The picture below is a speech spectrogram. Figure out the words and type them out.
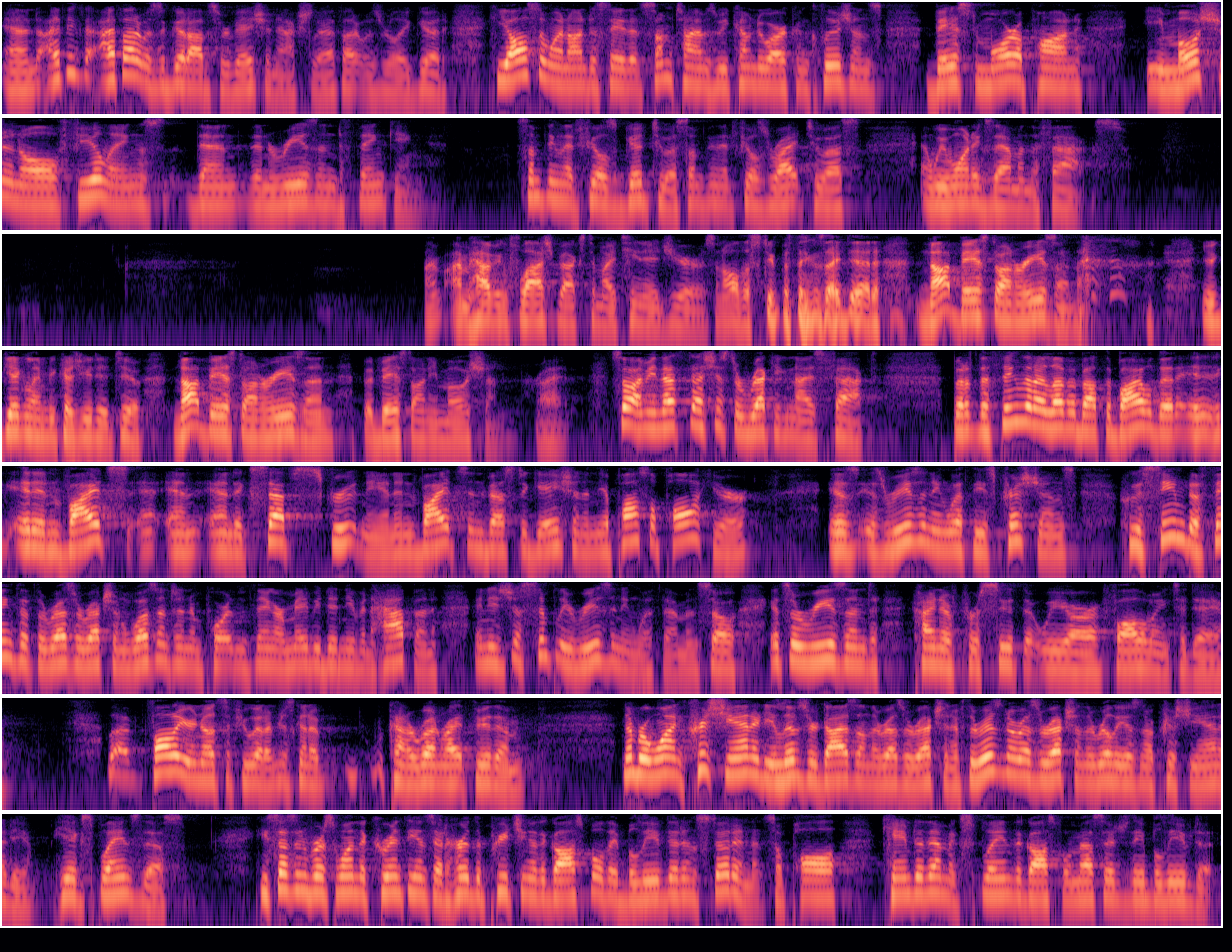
And I think that, I thought it was a good observation, actually. I thought it was really good. He also went on to say that sometimes we come to our conclusions based more upon emotional feelings than, than reasoned thinking. Something that feels good to us, something that feels right to us, and we won't examine the facts. I'm, I'm having flashbacks to my teenage years and all the stupid things I did, not based on reason. You're giggling because you did too. Not based on reason, but based on emotion, right? So, I mean, that's, that's just a recognized fact. But the thing that I love about the Bible that it, it invites and, and accepts scrutiny and invites investigation. And the Apostle Paul here is, is reasoning with these Christians who seem to think that the resurrection wasn't an important thing or maybe didn't even happen. And he's just simply reasoning with them. And so it's a reasoned kind of pursuit that we are following today. Follow your notes if you would. I'm just going to kind of run right through them. Number one, Christianity lives or dies on the resurrection. If there is no resurrection, there really is no Christianity. He explains this. He says in verse 1 the Corinthians had heard the preaching of the gospel, they believed it and stood in it. So Paul came to them, explained the gospel message, they believed it.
